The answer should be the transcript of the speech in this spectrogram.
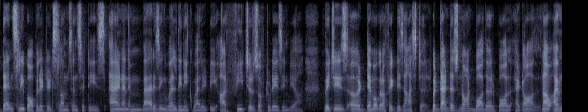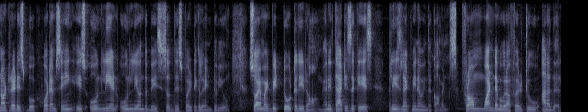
densely populated slums and cities, and an embarrassing wealth inequality are features of today's India, which is a demographic disaster. But that does not bother Paul at all. Now, I've not read his book. What I'm saying is only and only on the basis of this particular interview. So I might be totally wrong. And if that is the case, please let me know in the comments. From one demographer to another,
